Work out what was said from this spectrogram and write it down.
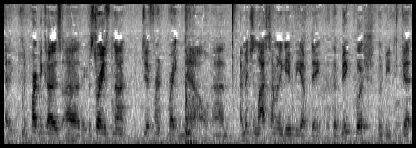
Uh, In part because uh, the story is not different right now. Um, I mentioned last time when I gave the update that the big push would be to get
